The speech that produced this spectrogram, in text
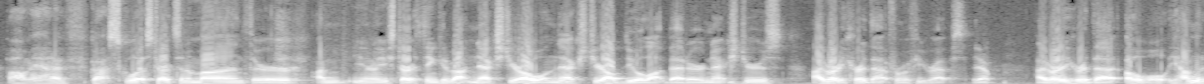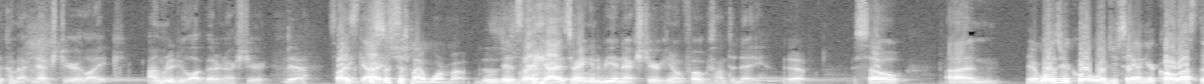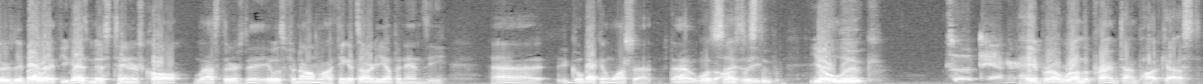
oh man, I've got school that starts in a month, or I'm, you know, you start thinking about next year. Oh well, next year I'll do a lot better. Next year's, I've already heard that from a few reps. yep, I've already heard that. Oh well, yeah, I'm gonna come back next year. Like I'm gonna do a lot better next year. yeah. It's like this, guys, this is just my warm up. This is it's like guys, there ain't gonna be a next year if you don't focus on today. yeah. So, um, Yeah, what was your quote? What did you say on your call last Thursday? By the way, if you guys missed Tanner's call last Thursday, it was phenomenal. I think it's already up in NZ. Uh, go back and watch that. That one was second, honestly. Luke. Yo, Luke. What's up, Tanner? Hey, bro, we're on the Primetime podcast.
